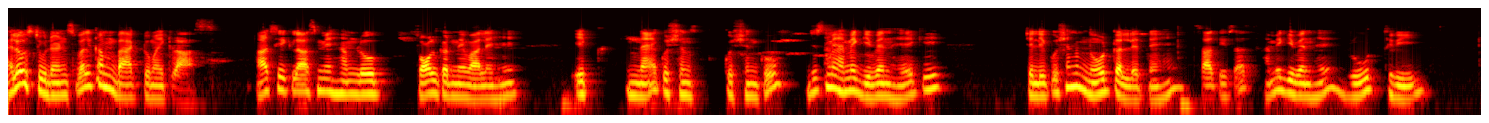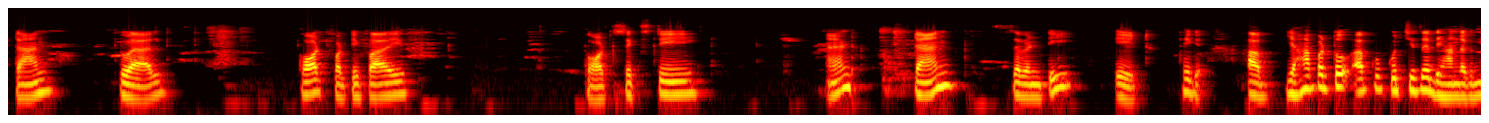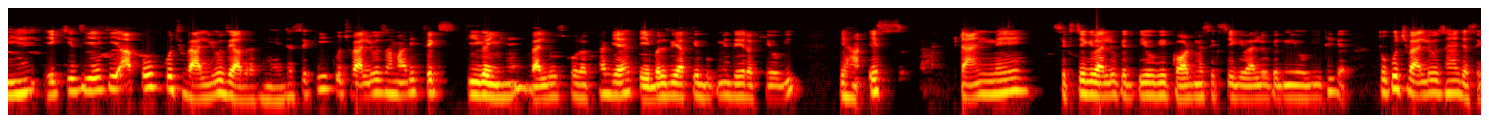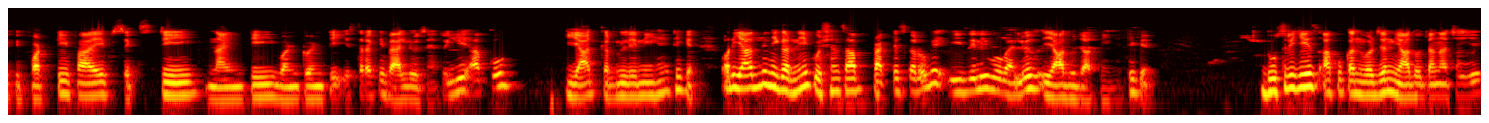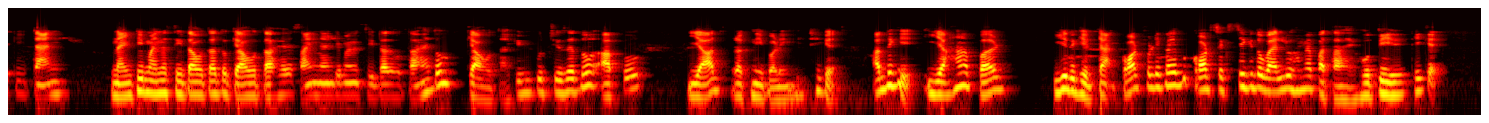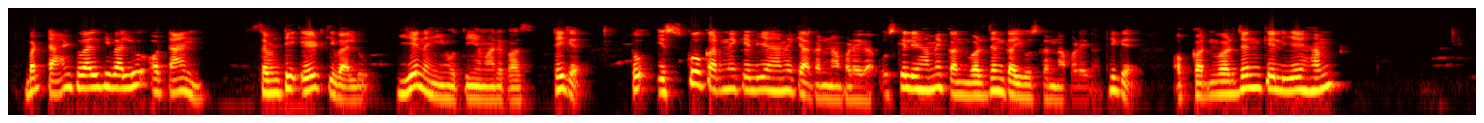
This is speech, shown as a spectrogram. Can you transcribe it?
Hello students welcome back to my class आज की class में हम लोग सॉल्व करने वाले हैं एक नए क्वेश्चन क्वेश्चन को, जिसमें हमें गिवन है कि, चलिए क्वेश्चन हम नोट कर लेते हैं। साथ ही साथ हमें गिवन है root three tan twelve cot forty five cot sixty and tan seventy eight ठीक है? अब यहाँ पर तो आपको कुछ चीज़ें ध्यान रखनी है। एक चीज़ ये कि आपको कुछ वैल्यूज़ याद रखनी है। जैसे कि कुछ वैल्यूज़ हमारी फिक्स की गई हैं। वैल्यूज़ को रखा गया है। टेबल भी आपकी बुक में दे रखी होगी कि हाँ इस टेन में सिक्सटी की वैल्यू कितनी होगी? कॉर्ड में सिक्सटी की वैल्यू कितनी होगी? ठीक है? तो कुछ वैल्यूज़ हैं जैसे कि forty five sixty ninety one twenty इस तरह की वैल्यूज़ हैं। तो ये आपको याद कर लेनी है। ठीक है? और याद भी नहीं करनी है। क्वेश्चन आप प्रैक्टिस करोगे इजीली वो वैल्यूज़ याद हो जाती हैं। ठीक है? दूसरी चीज़, आपको कन्वर्जन याद हो जाना चाहिए कि टेन 90 माइनस थीटा होता है तो क्या होता है? साइन 90 माइनस थीटा होता है तो क्या होता है? क्योंकि कुछ चीज़ें तो आपको याद रखनी पड़ेंगी, ठीक है? अब देखिए, यहाँ पर, ये देखिए cot forty five cot sixty की तो वैल्यू हमें पता है, होती है, ठीक है? बट टेन ट्वेल्व की वैल्यू और टेन सेवेंटी एट की वैल्यू ये नहीं होती है हमारे पास, ठीक है? तो इसको करने के लिए हमें क्या करना पड़ेगा? उसके लिए हमें कन्वर्जन का यूज़ करना पड़ेगा, ठीक है? और कन्वर्जन के लिए हम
